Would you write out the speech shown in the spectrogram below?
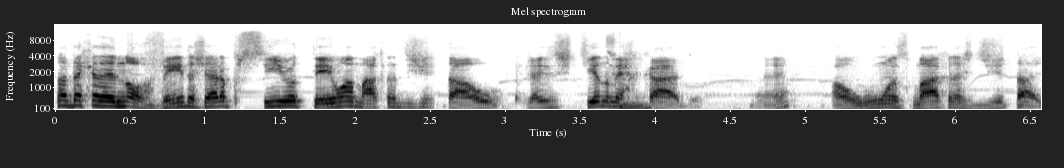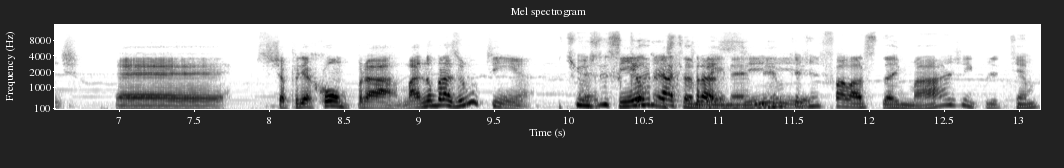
Na década de 90 já era possível ter uma máquina digital, já existia no Sim. mercado, né? Algumas máquinas digitais. É, você já podia comprar, mas no Brasil não tinha. Tinha os é, scanners também, né? Mesmo que a gente falasse da imagem, tinha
